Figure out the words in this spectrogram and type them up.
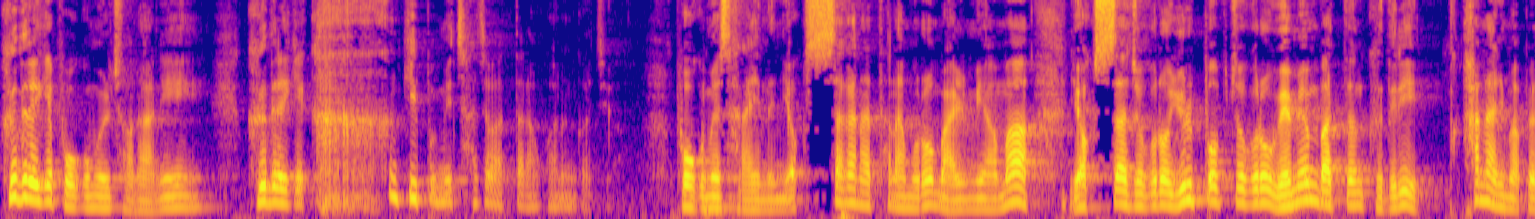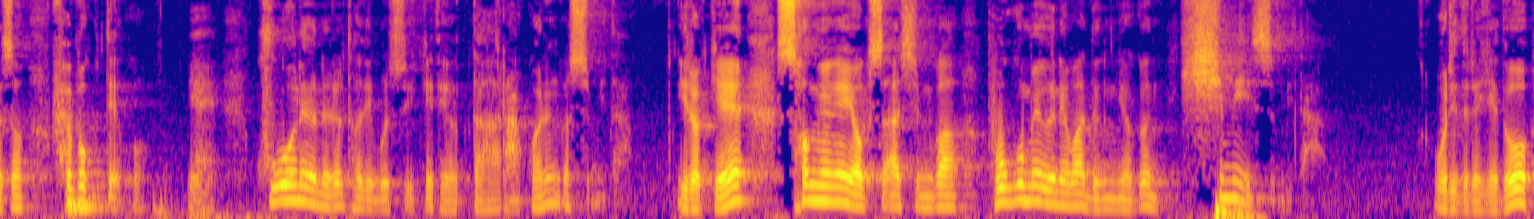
그들에게 복음을 전하니 그들에게 큰 기쁨이 찾아왔다라고 하는 거죠. 복음에 살아있는 역사가 나타남으로 말미암아 역사적으로 율법적으로 외면받던 그들이 하나님 앞에서 회복되고 예, 구원의 은혜를 덧입을 수 있게 되었다라고 하는 것입니다. 이렇게 성령의 역사하심과 복음의 은혜와 능력은 힘이 있습니다. 우리들에게도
